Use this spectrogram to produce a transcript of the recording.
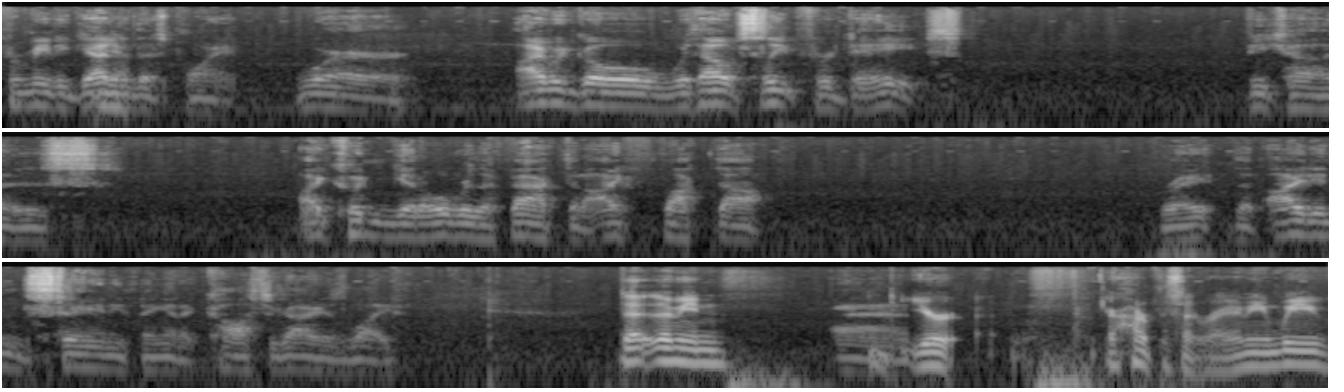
for me to get Yeah. to this point where I would go without sleep for days because I couldn't get over the fact that I fucked up. Right? That I didn't say anything and it cost a guy his life. That, I mean, And you're you're 100 percent right. I mean, we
